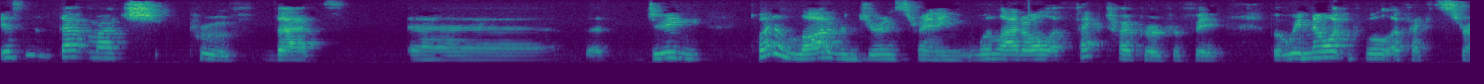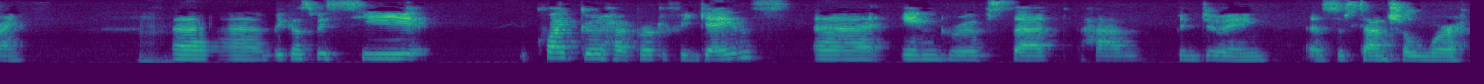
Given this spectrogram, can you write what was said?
isn't that much proof that uh, that doing quite a lot of endurance training will at all affect hypertrophy. But we know it will affect strength mm-hmm. uh, because we see quite good hypertrophy gains uh, in groups that have been doing substantial work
